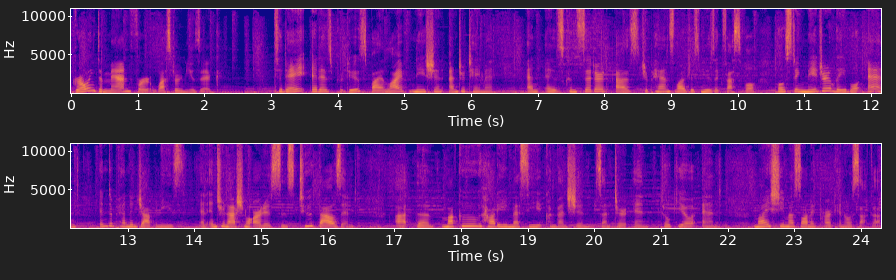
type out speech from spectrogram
growing demand for Western music. Today, it is produced by Live Nation Entertainment and is considered as Japan's largest music festival, hosting major label and independent Japanese and international artists since 2000 at the Makuhari Messe Convention Center in Tokyo and Maishima Sonic Park in Osaka.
